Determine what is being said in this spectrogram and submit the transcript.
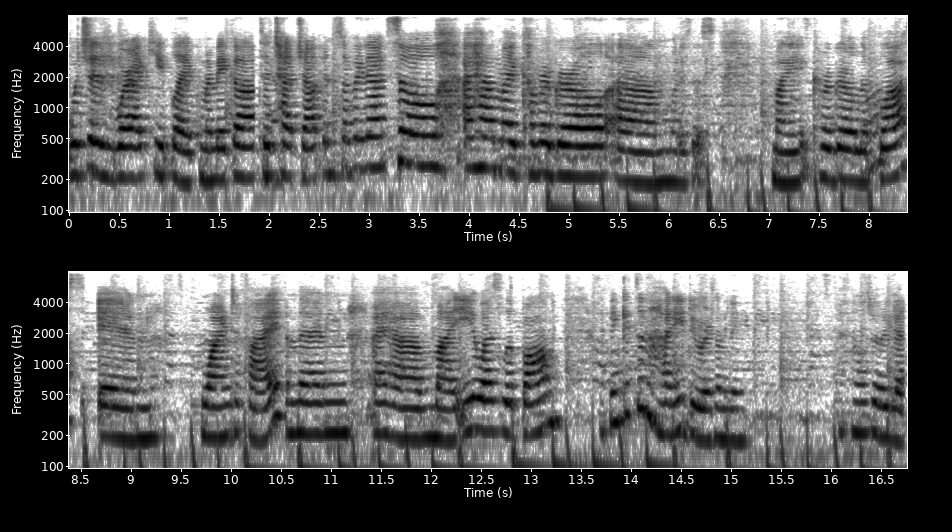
Which is where I keep like my makeup to touch up and stuff like that. So I have my CoverGirl, um, what is this? My CoverGirl lip gloss in Wine to 5. And then I have my EOS lip balm. I think it's in Honeydew or something. It smells really good.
